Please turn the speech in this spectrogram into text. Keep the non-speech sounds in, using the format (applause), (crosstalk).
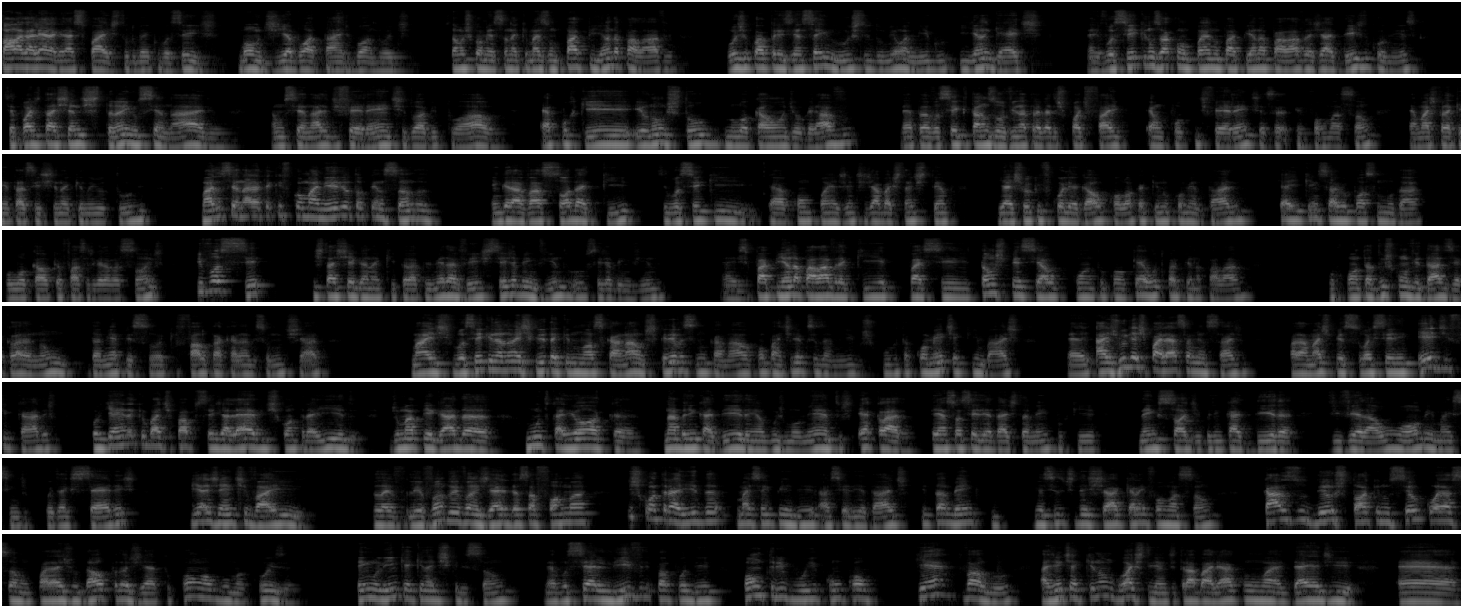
Fala galera, graças paz, tudo bem com vocês? Bom dia, boa tarde, boa noite. Estamos começando aqui mais um Papiando a Palavra, hoje com a presença ilustre do meu amigo Ian Guedes. né? E você que nos acompanha no Papiando a Palavra já desde o começo, você pode estar achando estranho o cenário, é um cenário diferente do habitual, é porque eu não estou no local onde eu gravo, né? Para você que está nos ouvindo através do Spotify, é um pouco (laughs) diferente essa informação, é mais para quem está assistindo aqui no YouTube. Mas o cenário até que ficou maneiro eu estou pensando em gravar só daqui. Se você que acompanha a gente já há bastante tempo e achou que ficou legal, coloca aqui no comentário, que aí, quem sabe, eu posso mudar o local que eu faço as gravações. E você que está chegando aqui pela primeira vez, seja bem-vindo ou seja bem-vinda. É, Esse Papiando a Palavra aqui vai ser tão especial quanto qualquer outro Papiando a Palavra, por conta dos convidados, é claro, não da minha pessoa, que falo pra caramba sou muito chato. Mas você que ainda não é inscrito aqui no nosso canal, inscreva-se no canal, compartilhe com seus amigos, curta, comente aqui embaixo, é, ajude a espalhar essa mensagem para mais pessoas serem edificadas, porque ainda que o bate-papo seja leve, descontraído, de uma pegada muito carioca, na brincadeira em alguns momentos, é claro, tem a sua seriedade também, porque nem só de brincadeira viverá o homem, mas sim de coisas sérias, e a gente vai lev- levando o evangelho dessa forma descontraída, mas sem perder a seriedade. E também preciso te deixar aquela informação. Caso Deus toque no seu coração para ajudar o projeto com alguma coisa, tem um link aqui na descrição. Né? Você é livre para poder contribuir com qualquer valor. A gente aqui não gosta de trabalhar com uma ideia de é,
